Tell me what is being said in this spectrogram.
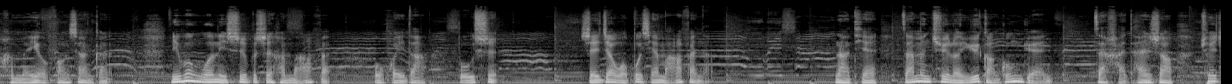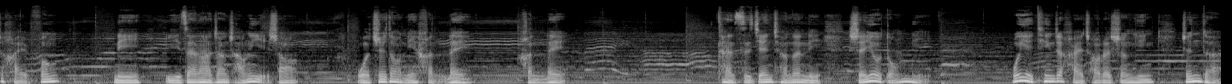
很没有方向感。你问我你是不是很麻烦？我回答不是。谁叫我不嫌麻烦呢？那天咱们去了渔港公园，在海滩上吹着海风，你倚在那张长椅上，我知道你很累，很累。看似坚强的你，谁又懂你？我也听着海潮的声音，真的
